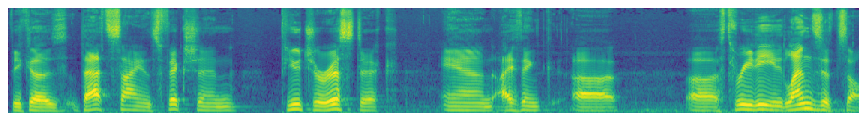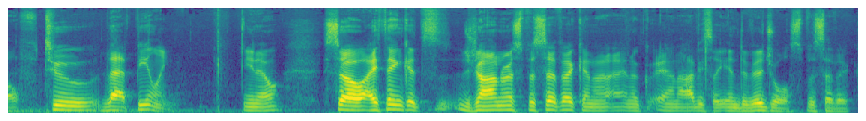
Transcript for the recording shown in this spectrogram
because that's science fiction, futuristic, and I think uh, uh, 3D lends itself to that feeling, you know? So I think it's genre specific and, uh, and, uh, and obviously individual specific.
